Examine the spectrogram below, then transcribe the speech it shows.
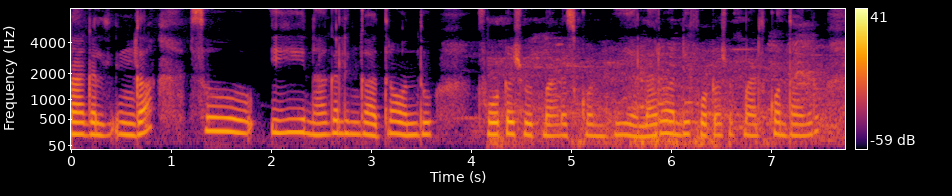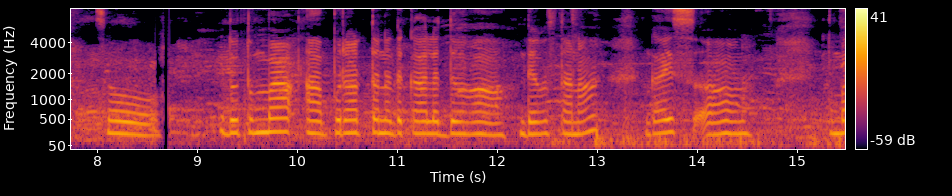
ನಾಗಲಿಂಗ. ಸೊ ಈ ನಾಗಲಿಂಗ ಹತ್ರ ಒಂದು ಫೋಟೋ ಶೂಟ್ ಮಾಡಿಸ್ಕೊಂಡ್ವಿ. ಎಲ್ಲರೂ ಅಲ್ಲಿ ಫೋಟೋ ಶೂಟ್ ಮಾಡಿಸ್ಕೊತಾ ಇದ್ರು. ಸೊ ಇದು ತುಂಬ ಪುರಾತನದ ಕಾಲದ ದೇವಸ್ಥಾನ. ಗೈಸ್ ತುಂಬ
